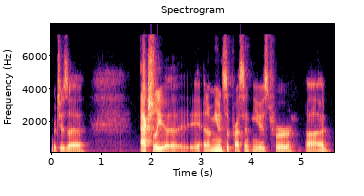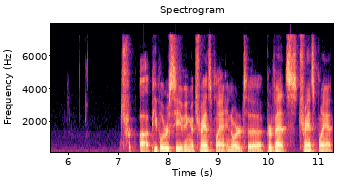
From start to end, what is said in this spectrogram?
which is a actually uh, an immune suppressant used for uh, tr- uh, people receiving a transplant in order to prevent transplant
